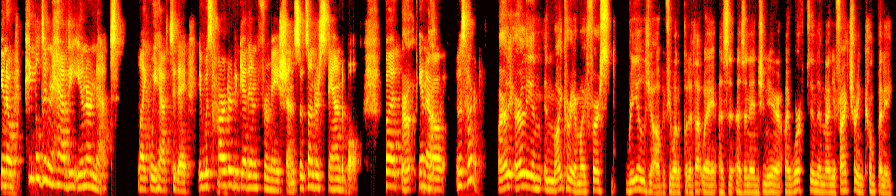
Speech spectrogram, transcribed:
You know, mm-hmm. people didn't have the internet like we have today. It was mm-hmm. harder to get information, so it's understandable. But uh, you know, it was hard. Early, early in, in my career, my first real job, if you want to put it that way, as, a, as an engineer. I worked in a manufacturing company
